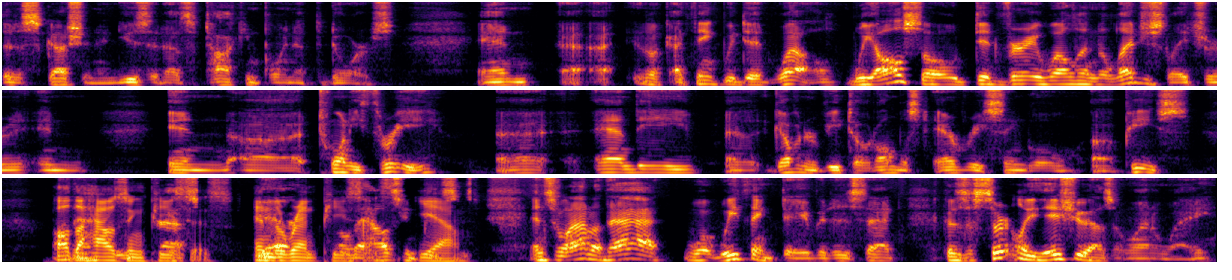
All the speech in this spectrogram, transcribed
the discussion and use it as a talking point at the doors. And uh, look, I think we did well. We also did very well in the legislature in in uh, 23, uh, and the uh, governor vetoed almost every single uh, piece all the housing pieces and yeah, the rent pieces. All The housing yeah. Pieces. And so out of that, what we think, David, is that because certainly the issue hasn't went away.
